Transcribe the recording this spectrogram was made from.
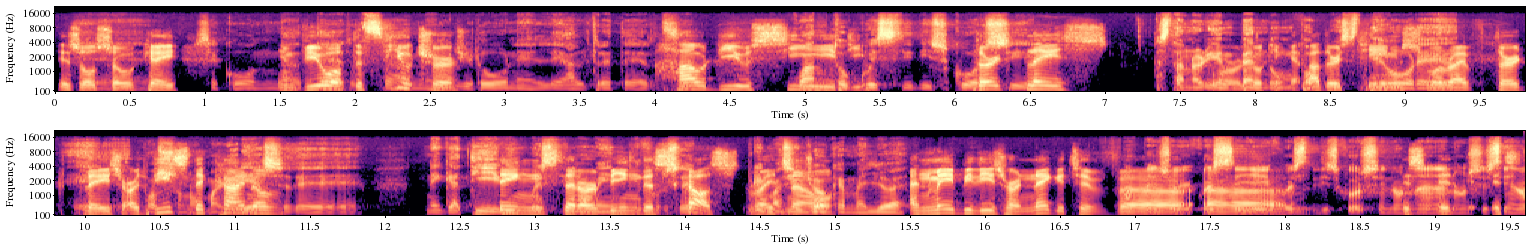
is also eh, okay. Seconda, in view terza, of the future, girone, le altre terze. how do you see Quanto questi discorsi third place stanno riempendo un po' other teams ore, who arrive third place. Are these the kind of things that are being discussed right now? And maybe these are negative. Uh, questi, uh, questi discorsi non, it's, non si stiano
